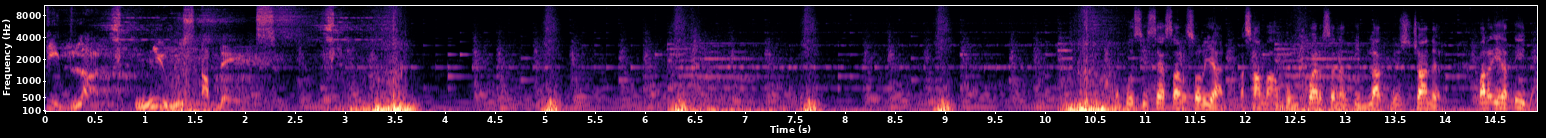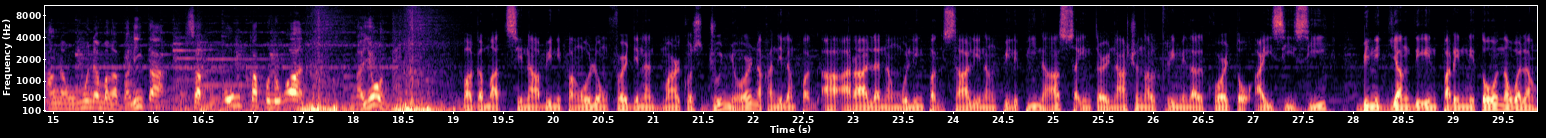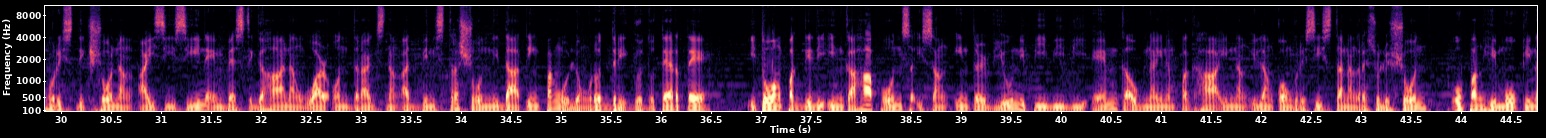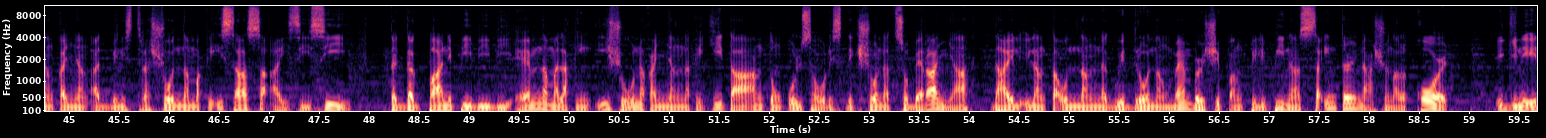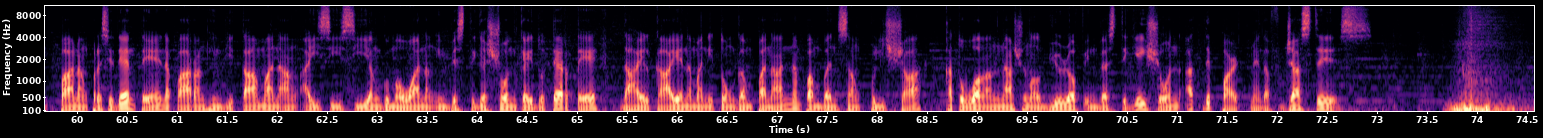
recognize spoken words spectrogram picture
Kidlat News Updates. Ako si Cesar Soriano kasama ang buong pwersa ng Kidlat News Channel para ihatid ang nangungunang mga balita sa buong kapuluan. Ngayon, Bagamat sinabi ni Pangulong Ferdinand Marcos Jr. na kanilang pag-aaralan ng muling pagsali ng Pilipinas sa International Criminal Court o ICC, binigyang diin pa rin nito na walang jurisdiksyon ng ICC na imbestigahan ang war on drugs ng administrasyon ni dating Pangulong Rodrigo Duterte. Ito ang pagdidiin kahapon sa isang interview ni PBBM kaugnay ng paghain ng ilang kongresista ng resolusyon upang himukin ng kanyang administrasyon na makiisa sa ICC. Dagdag pa ni PBBM na malaking issue na kanyang nakikita ang tungkol sa jurisdiksyon at soberanya dahil ilang taon nang nag-withdraw ng membership ang Pilipinas sa International Court. Iginiit pa ng presidente na parang hindi tama na ang ICC ang gumawa ng investigasyon kay Duterte dahil kaya naman itong gampanan ng pambansang pulisya katuwang ang National Bureau of Investigation at Department of Justice.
